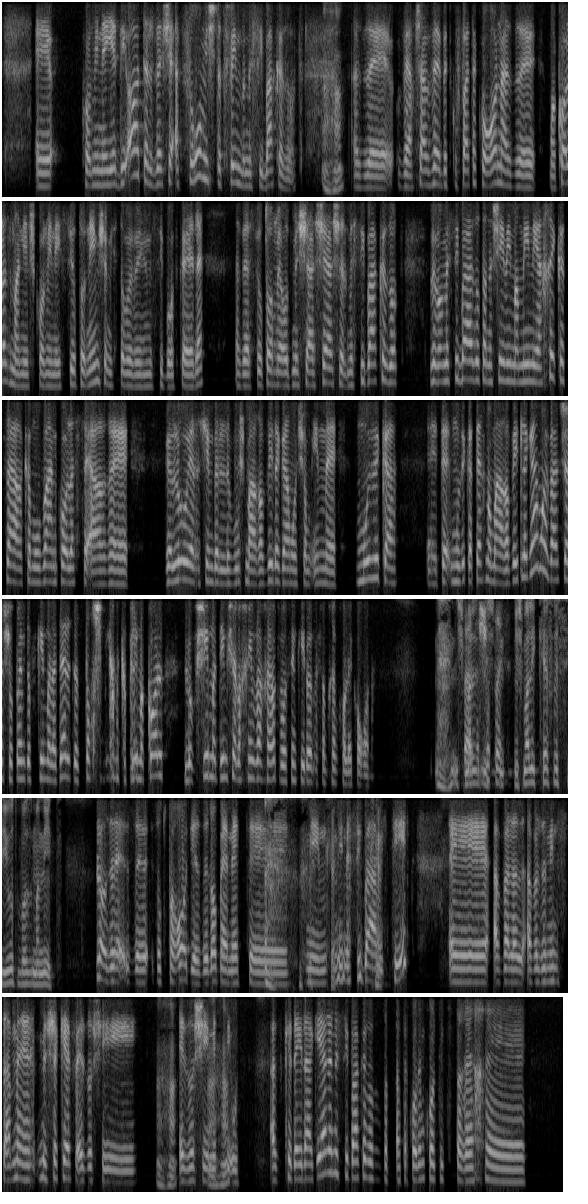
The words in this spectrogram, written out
אה, כל מיני ידיעות על זה שעצרו משתתפים במסיבה כזאת. Uh-huh. אז, אה, ועכשיו בתקופת הקורונה, אז כל הזמן יש כל מיני סרטונים שמסתובבים עם מסיבות כאלה. אז זה היה סרטון מאוד משעשע של מסיבה כזאת, ובמסיבה הזאת אנשים עם המיני הכי קצר, כמובן כל השיער גלוי, אנשים בלבוש מערבי לגמרי, שומעים מוזיקה. מוזיקה טכנו-מערבית לגמרי, ואז כשהשוטרים דופקים על הדלת, אז תוך שנייה מקפלים הכל, לובשים מדים של אחים ואחיות ועושים כאילו הם מסמכים חולי קורונה. נשמע, נשמע, נשמע לי כיף וסיוט בו זמנית. לא, זה, זה, זאת פרודיה, זה לא באמת אה, כן, ממסיבה כן. אמיתית, אה, אבל, אבל זה מן סתם אה, משקף איזושהי, איזושהי. מציאות. אז כדי להגיע למסיבה כזאת, אתה, אתה קודם כל תצטרך... אה,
